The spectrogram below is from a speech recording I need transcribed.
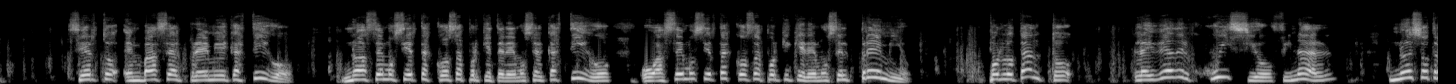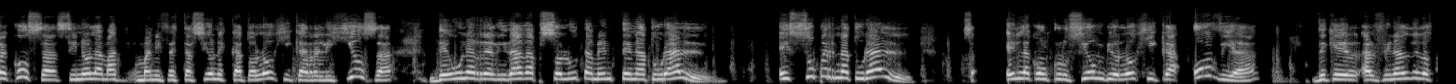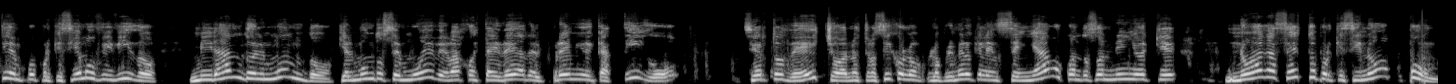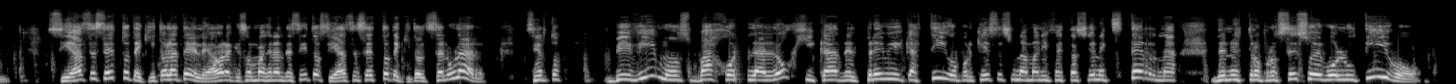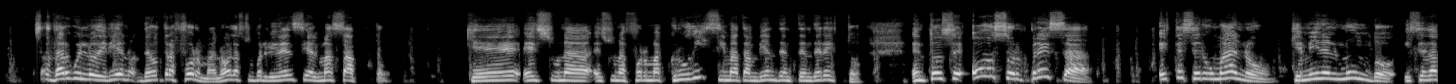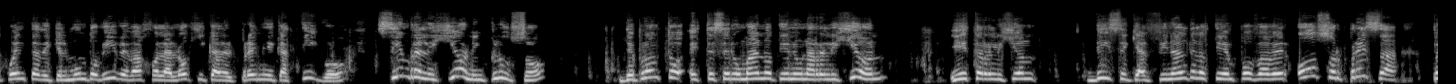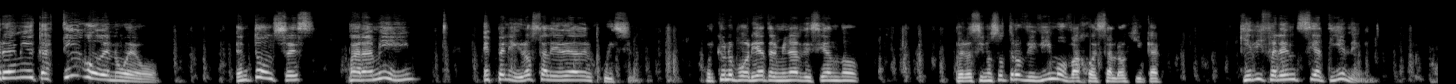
¿cierto? En base al premio y castigo. No hacemos ciertas cosas porque tenemos el castigo o hacemos ciertas cosas porque queremos el premio. Por lo tanto, la idea del juicio final no es otra cosa sino la manifestación escatológica religiosa de una realidad absolutamente natural. Es supernatural. es la conclusión biológica obvia de que al final de los tiempos, porque si hemos vivido mirando el mundo, que el mundo se mueve bajo esta idea del premio y castigo, ¿cierto? De hecho, a nuestros hijos lo, primero que le enseñamos cuando son niños es que no hagas esto porque si no, ¡pum! Si haces esto, te quito la tele. Ahora que son más grandecitos, si haces esto, te quito el celular, ¿cierto? Vivimos bajo la lógica del premio y castigo porque esa es una manifestación externa de nuestro proceso evolutivo. Darwin lo diría de otra forma, ¿no? La supervivencia el más apto que es una, es una forma crudísima también de entender esto. Entonces, oh sorpresa, este ser humano que mira el mundo y se da cuenta de que el mundo vive bajo la lógica del premio y castigo, sin religión incluso, de pronto este ser humano tiene una religión y esta religión dice que al final de los tiempos va a haber, oh sorpresa, premio y castigo de nuevo. Entonces, para mí, es peligrosa la idea del juicio, porque uno podría terminar diciendo, pero si nosotros vivimos bajo esa lógica, ¿qué diferencia tiene?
